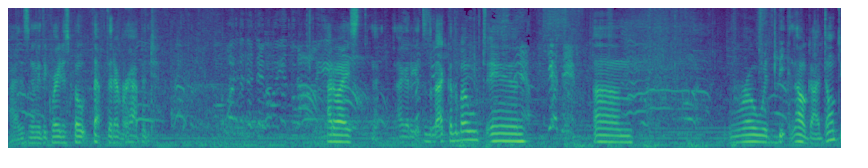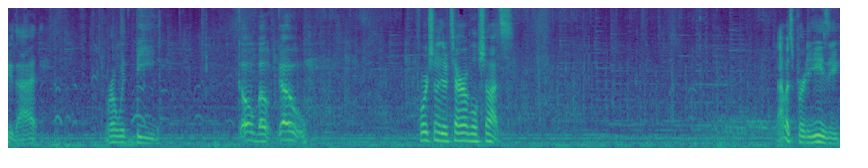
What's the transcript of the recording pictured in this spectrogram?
Alright, this is gonna be the greatest boat theft that ever happened. How do I... I gotta get to the back of the boat and... Um... Row with B... Oh god, don't do that. Row with B. Go, boat, go! Fortunately, they're terrible shots. That was pretty easy.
